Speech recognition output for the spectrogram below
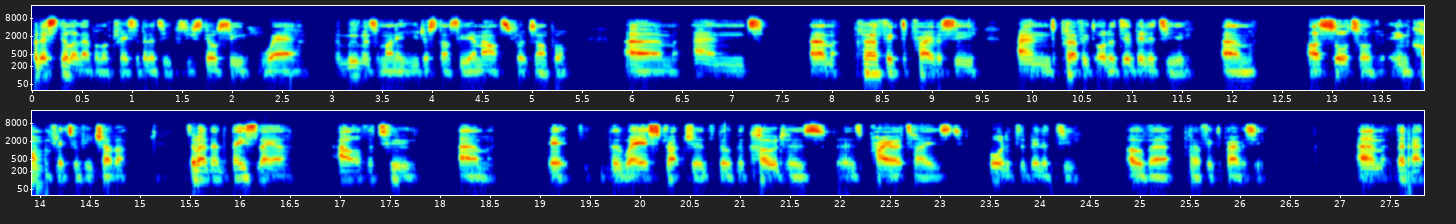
but there's still a level of traceability because you still see where the movements of money, you just don't see the amounts, for example. Um, and um, perfect privacy and perfect auditability um, are sort of in conflict with each other. So at the base layer, out of the two, um, it, the way it's structured, the, the code has, has prioritized auditability over perfect privacy. Um, but at,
